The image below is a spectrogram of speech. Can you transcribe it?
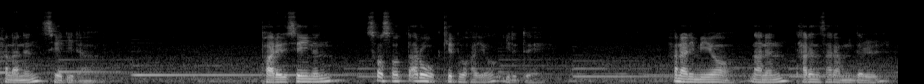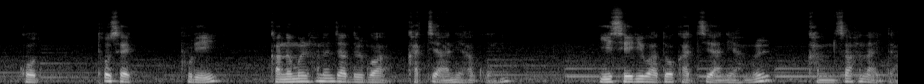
하나는 세리라. 바리새인은 서서 따로 기도하여 이르되 하나님이여 나는 다른 사람들 곧 토색 불이 간음을 하는 자들과 같지 아니하고 이 세리와도 같지 아니함을 감사하나이다.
